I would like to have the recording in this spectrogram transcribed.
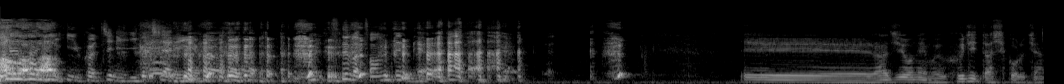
バウワウワウいいよこっちに移動しないでいいよ唾飛んでんだよえー、ラジオネーム藤田しこるちゃん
